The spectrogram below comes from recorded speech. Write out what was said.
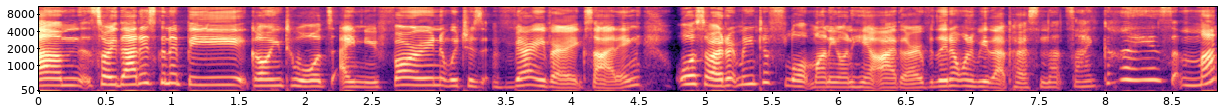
Um, so that is going to be going towards a new phone, which is very, very exciting. Also, I don't mean to flaunt money on here either. I really don't want to be that person that's like, guys, money.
